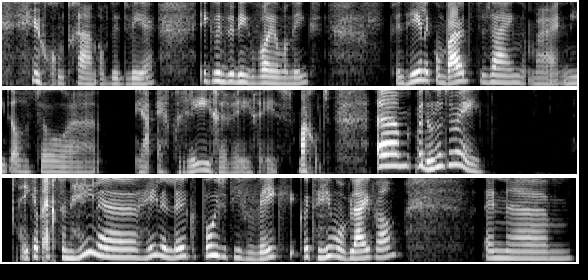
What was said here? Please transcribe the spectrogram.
heel goed gaan op dit weer. Ik vind het in ieder geval helemaal niks. Ik vind het heerlijk om buiten te zijn, maar niet als het zo uh, ja, echt regen, regen is. Maar goed, um, we doen het ermee. Ik heb echt een hele, hele leuke, positieve week. Ik word er helemaal blij van. En um,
